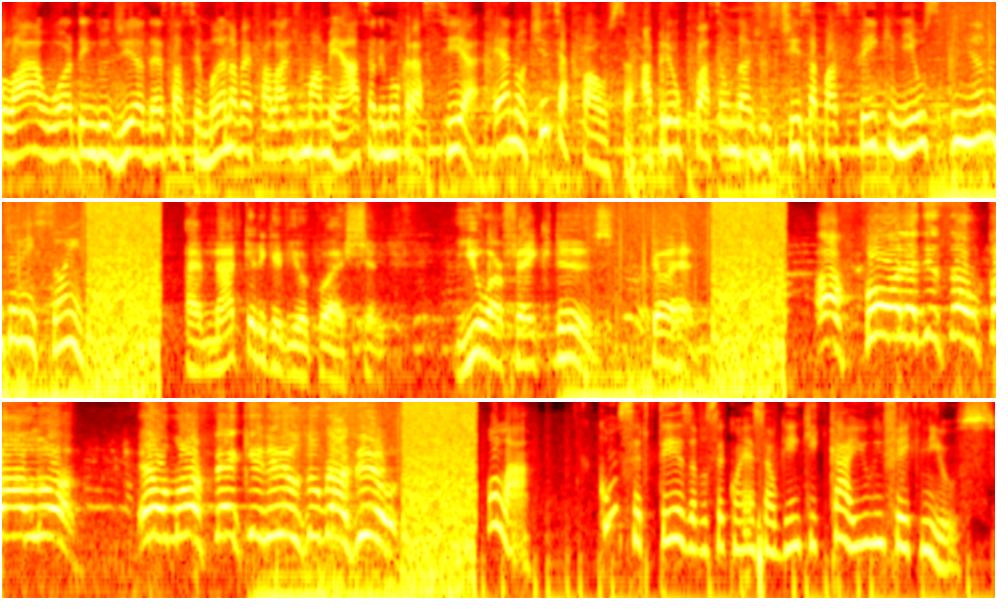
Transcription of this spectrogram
Olá, o Ordem do Dia desta semana vai falar de uma ameaça à democracia. É a notícia falsa. A preocupação da justiça com as fake news em ano de eleições. I'm not going to give you a question. You are fake news. Go ahead. A Folha de São Paulo é o maior fake news do Brasil. Olá. Com certeza você conhece alguém que caiu em fake news.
